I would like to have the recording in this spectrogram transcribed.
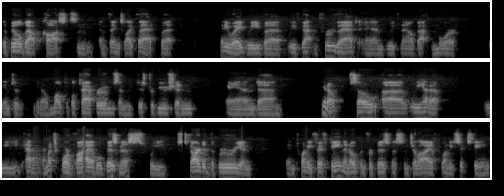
the build out costs and, and things like that. But anyway, we've uh, we've gotten through that, and we've now gotten more into you know multiple tap rooms and distribution, and um, you know so uh, we had a we had a much more viable business. We started the brewery in in 2015 and opened for business in July of 2016,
